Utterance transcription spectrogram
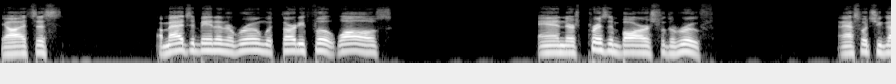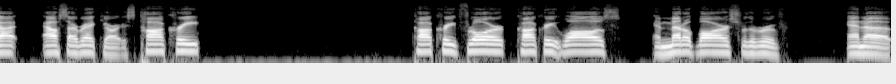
Y'all, it's just imagine being in a room with 30 foot walls and there's prison bars for the roof. And that's what you got outside rec yard. It's concrete, concrete floor, concrete walls, and metal bars for the roof. And uh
